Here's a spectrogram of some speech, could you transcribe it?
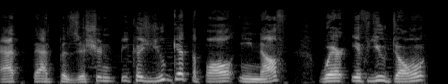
at that position because you get the ball enough where if you don't,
